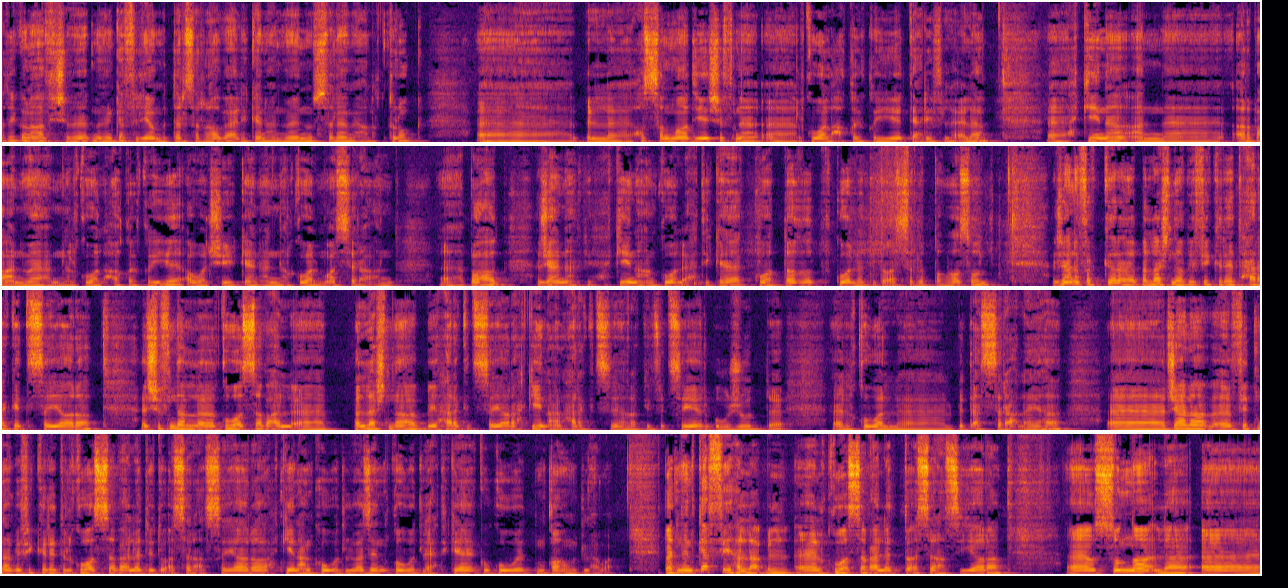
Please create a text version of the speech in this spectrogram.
يعطيكم العافية شباب نكفي اليوم بالدرس الرابع اللي كان عنوانه السلامة على الطرق. آه بالحصة الماضية شفنا آه القوى الحقيقية تعريف لها آه حكينا عن آه أربع أنواع من القوى الحقيقية. أول شيء كان عندنا القوى المؤثرة عن بعد رجعنا حكينا عن قوى الاحتكاك قوى الضغط القوى التي تؤثر بالتواصل. رجعنا فكر بلشنا بفكرة حركة السيارة. شفنا القوى السبعة بلشنا بحركة السيارة حكينا عن حركة السيارة كيف تصير بوجود القوى اللي بتأثر عليها. رجعنا فتنا بفكرة القوى السبع التي تؤثر على السيارة حكينا عن قوة الوزن قوة الاحتكاك وقوة مقاومة الهواء. بدنا نكفي هلأ بالقوى السبع التي تؤثر على السيارة وصلنا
